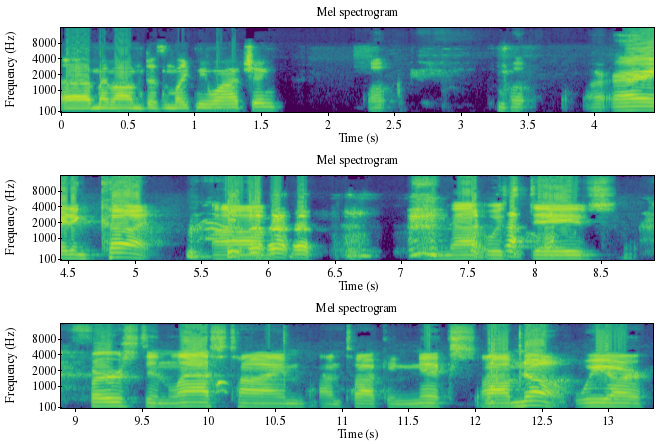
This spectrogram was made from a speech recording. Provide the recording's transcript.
uh, my mom doesn't like me watching. Well, well, all right, and cut. Um, and that was Dave's first and last time on Talking Knicks. Um, no, we are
